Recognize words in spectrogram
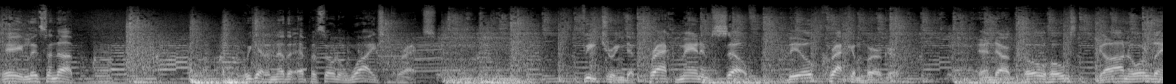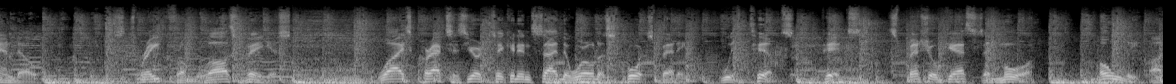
Hey, listen up. We got another episode of Wise Kracks featuring the crack man himself, Bill Krackomberger, and our co host, John Orlando, straight from Las Vegas. Wise Kracks is your ticket inside the world of sports betting with tips, picks, special guests, and more. Only on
